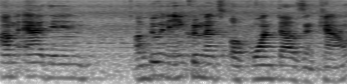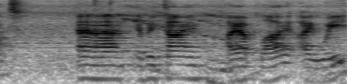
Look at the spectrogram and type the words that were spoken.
I'm adding, I'm doing increments of 1000 counts and every time mm-hmm. I apply, I wait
